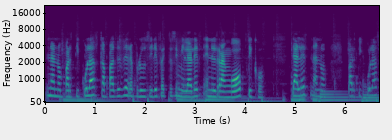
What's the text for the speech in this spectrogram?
nanopartículas capaces de reproducir efectos similares en el rango óptico. Tales nanopartículas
